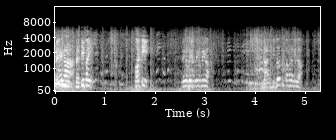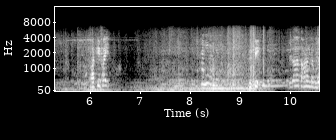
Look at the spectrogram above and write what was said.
ಬೇಗ ತರ್ಟಿ ಫೈವ್ ಫಾರ್ಟಿ ಬೇಗ ಬೇಗ ಬೇಗ ಬೇಗ ನಾನು ಬಿದ್ದೋದು ತಗೊಳಗಿಲ್ಲ. ಫಾರ್ಟಿ ಫೈವ್ ತಗೊಂಡಿಲ್ಲ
